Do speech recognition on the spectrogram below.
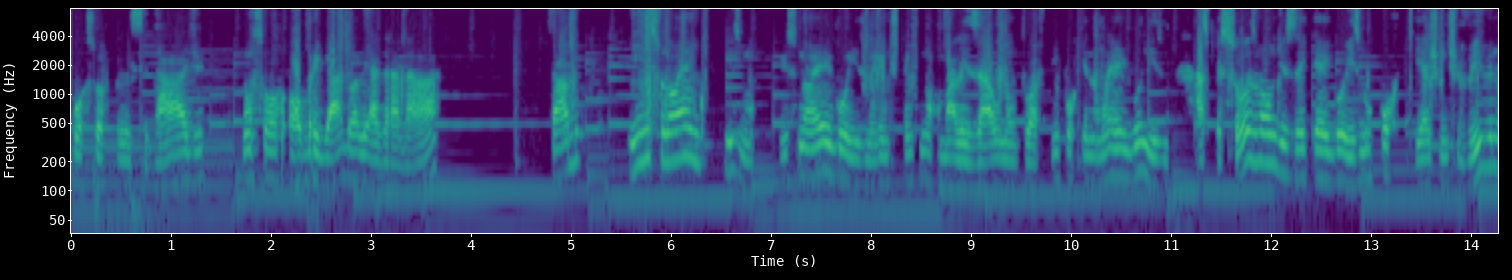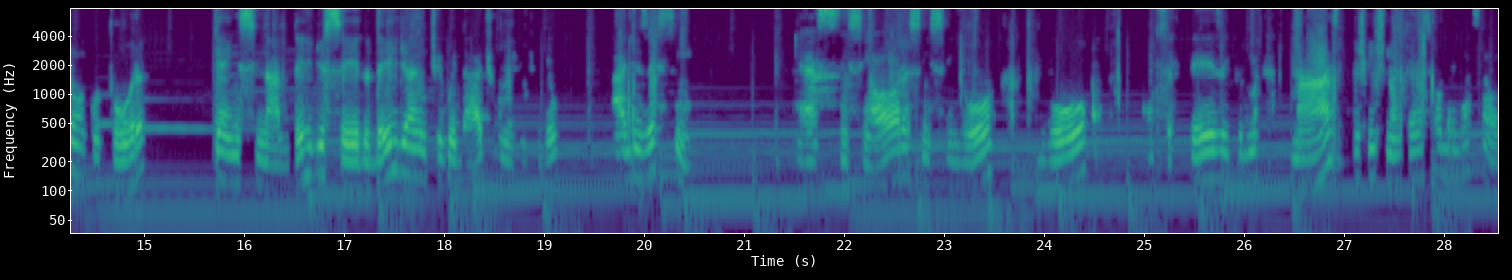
por sua felicidade, não sou obrigado a lhe agradar, sabe? E isso não é egoísmo. Isso não é egoísmo. A gente tem que normalizar o não tô afim porque não é egoísmo. As pessoas vão dizer que é egoísmo porque a gente vive numa cultura que é ensinado desde cedo, desde a antiguidade, como a gente viu, a dizer sim. É sim, senhora, sim, senhor, vou, com certeza e tudo mais. Mas a gente não tem essa obrigação.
